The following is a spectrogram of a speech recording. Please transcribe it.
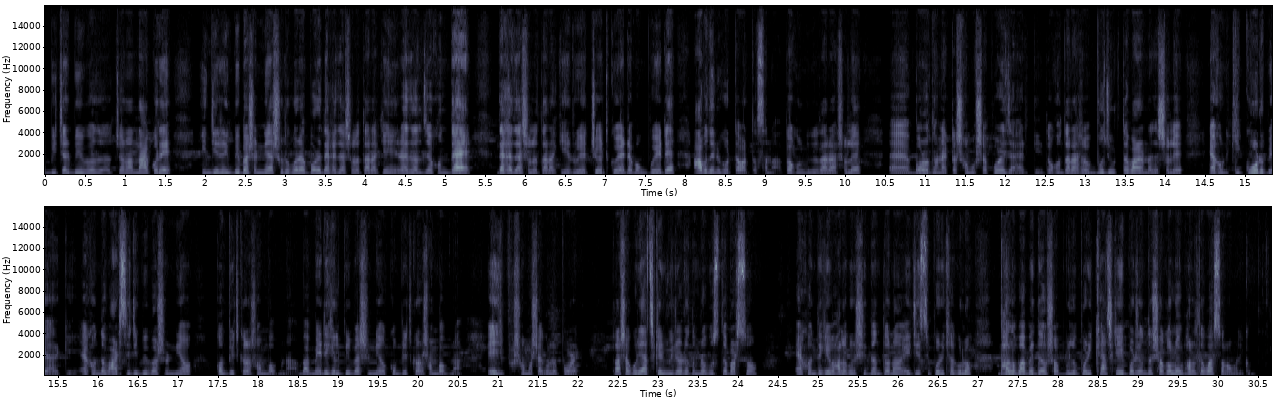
বিচার বিবেচনা না করে ইঞ্জিনিয়ারিং প্রিপারেশন নেওয়া শুরু করে পরে দেখা যায় আসলে তারা কি রেজাল্ট যখন দেয়, দেখা যায় আসলে তারা কি রুয়েট চুয়েট কুয়েট এবং বুয়েটে আবেদন করতে পারতেছে না। তখন কিন্তু তারা আসলে বড় ধরনের একটা সমস্যা পড়ে যায় আর কি। তখন তারা আসলে বুঝে উঠতে পারে না যে আসলে এখন কি করবে আর কি। এখন তো ভার্সিটি প্রিপারেশন নিয়েও কমপ্লিট করা সম্ভব না বা মেডিকেল প্রিপারেশন নিয়েও কমপ্লিট করা সম্ভব না, এই সমস্যাগুলো পড়ে। তো আশা করি আজকের ভিডিওটা তোমরা বুঝতে পারছ। এখন থেকে ভালো করে সিদ্ধান্ত নাও, এইচএসসি পরীক্ষাগুলো ভালোভাবে দাও, সবগুলো পরীক্ষা। আজকে এই পর্যন্ত, সকলে ভালো থাকো, আসসালামু আলাইকুম।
